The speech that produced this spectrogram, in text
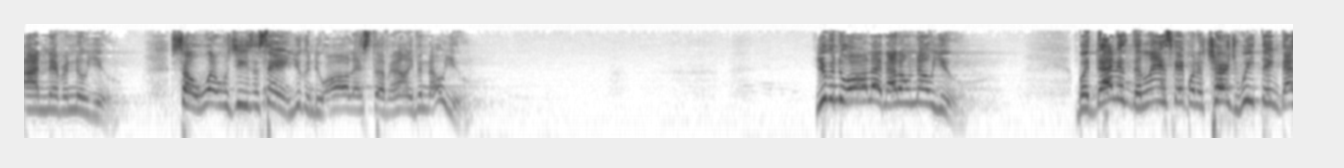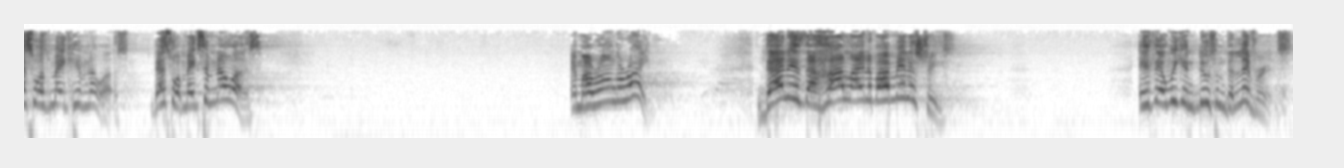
I never knew you. So what was Jesus saying? You can do all that stuff and I don't even know you. You can do all that and I don't know you. But that is the landscape of the church. We think that's what makes him know us. That's what makes him know us. Am I wrong or right? That is the highlight of our ministries is that we can do some deliverance.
